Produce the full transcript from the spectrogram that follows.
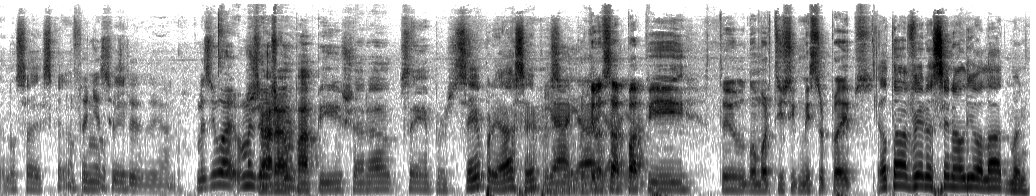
Eu não sei, se calhar Não tenho a certeza, já. Mas eu, mas eu Shout acho out que. papi, shout out sempre. Sempre, ah, sempre. Yeah, sempre. yeah. Para quem não sabe, yeah. Papi tem o nome artístico Mr. Papes. Ele está a ver a cena ali ao lado, mano.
